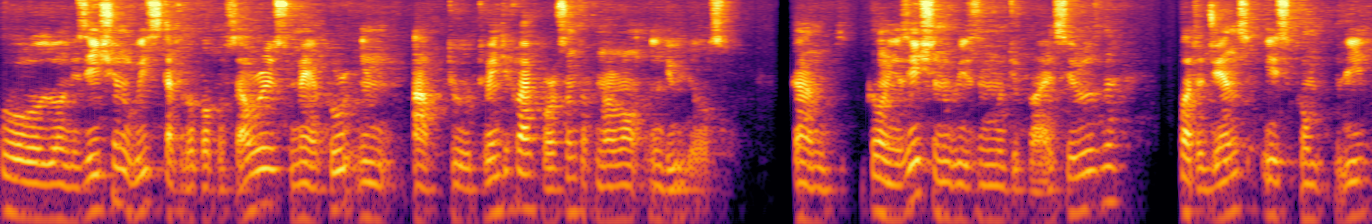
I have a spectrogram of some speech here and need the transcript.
colonization with Staphylococcus aureus may occur in up to 25% of normal individuals. And colonization with multiple serous pathogens is complete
